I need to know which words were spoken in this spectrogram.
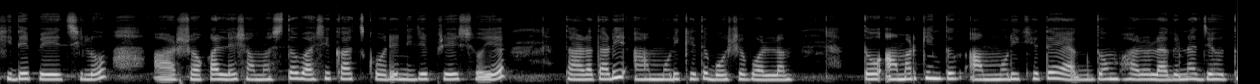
খিদে পেয়েছিল আর সকালে সমস্ত বাসি কাজ করে নিজে ফ্রেশ হয়ে তাড়াতাড়ি আম মুড়ি খেতে বসে পড়লাম। তো আমার কিন্তু আম মুড়ি খেতে একদম ভালো লাগে না, যেহেতু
